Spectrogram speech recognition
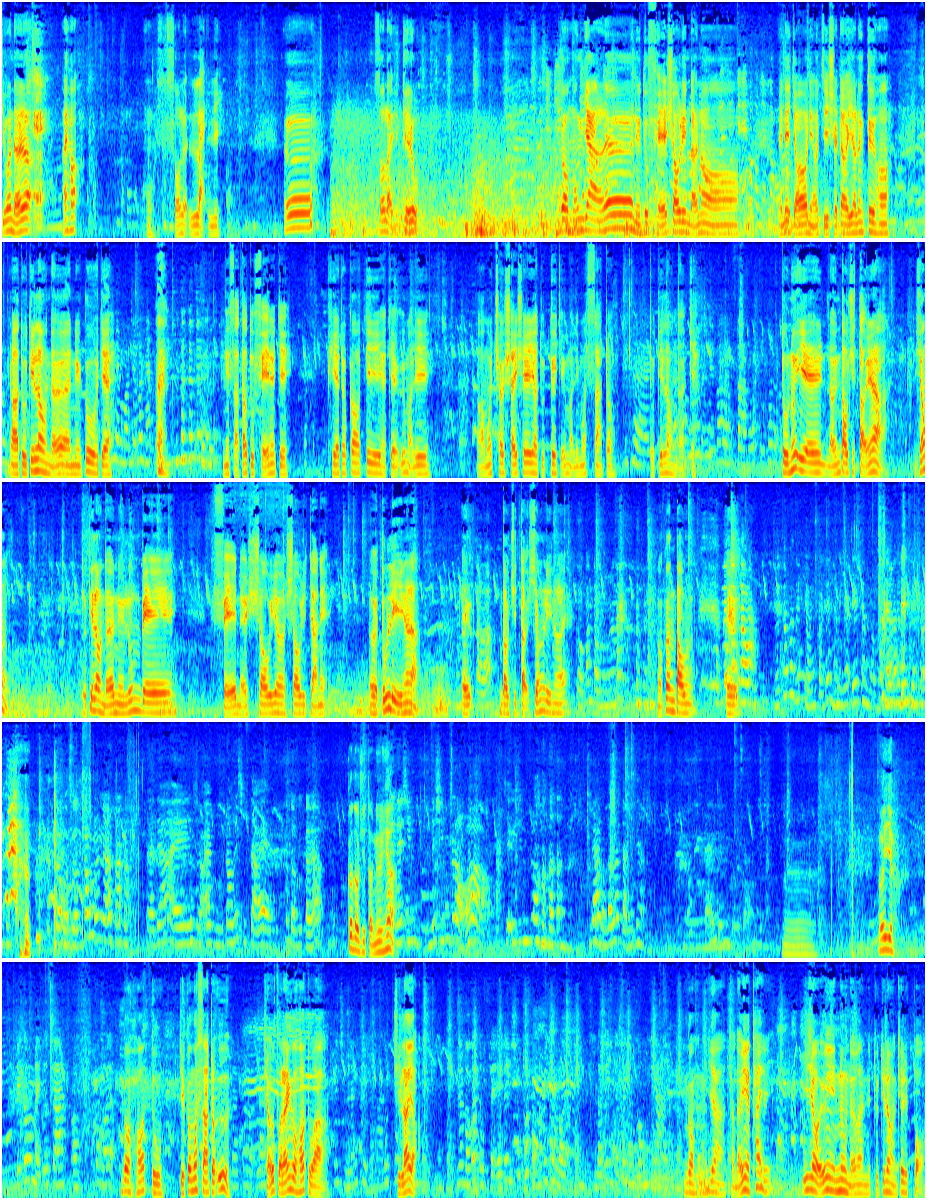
chịu ăn đấy đó. Ấy họ. Số lại lại đi. Ơ số lại kia kêu còn mong già đó, nếu tôi phải sau lên đỡ nó để nên cho nếu chỉ sẽ đời do lưng tư ho à ờ, tôi tin lâu đỡ nếu cô thì nếu sợ tao tôi phải nữa chứ phía đâu có tí thì cứ mà đi à muốn chơi say xe do tôi tư chỉ mà muốn xa đâu tôi tin lâu đỡ chứ. Tụ nó ye lớn đầu chỉ tới à xong tụ tí lâu nữa nữa luôn bê phê nữa sâu yo sâu đi cha nè. Ở tú lì nữa nè. Ê đầu chỉ tới sống lì nữa đấy. Có con tàu. Ê con tàu chỉ tới nữa nhá. Ôi yo có hó tù. Chỉ có mất xa cho ư? Chở bỏ lấy có hó tù à? Chỉ lấy à ngon muốn ra thằng đấy thay ý rồi nôn nữa mà tụi tí lòng thì bỏ.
